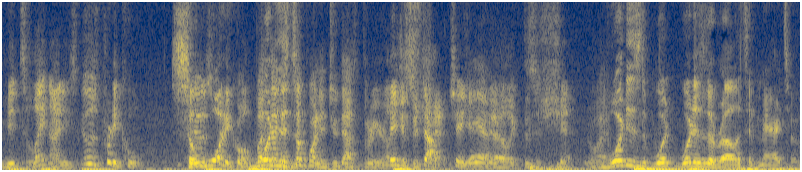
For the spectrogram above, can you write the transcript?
mid to late 90s, it was pretty cool. So it was what? pretty cool. But what then at some the- point in 2003, you're They like, just this is stopped shit. changing, Yeah. yeah. like this is shit. Like, What is what what is the relative merits of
